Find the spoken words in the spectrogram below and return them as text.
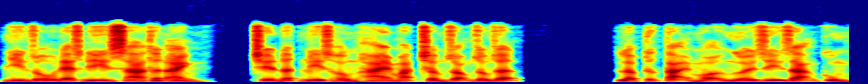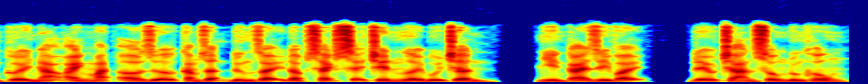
Nhìn Rhodes đi xa thân ảnh, trên đất Nis hồng hai mắt trầm giọng giống giận. Lập tức tại mọi người dị dạng cùng cười nhạo ánh mắt ở giữa căm giận đứng dậy đập sạch sẽ trên người bụi trần, nhìn cái gì vậy, đều chán sống đúng không?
